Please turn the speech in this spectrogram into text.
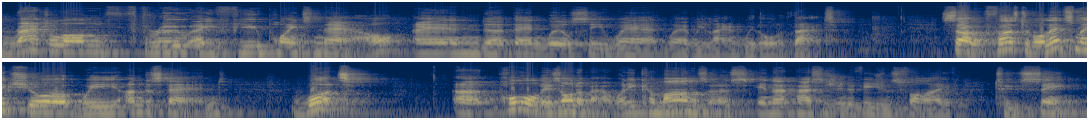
rattle on through a few points now, and uh, then we'll see where, where we land with all of that. So, first of all, let's make sure we understand what uh, Paul is on about when he commands us in that passage in Ephesians 5 to sing,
